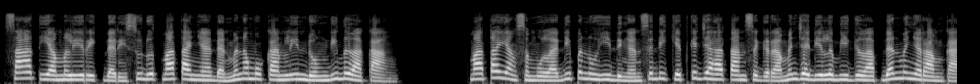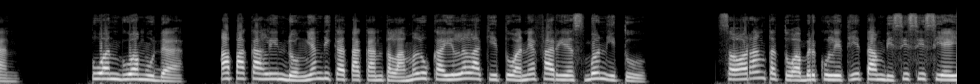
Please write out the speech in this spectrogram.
saat ia melirik dari sudut matanya dan menemukan Lindong di belakang. Mata yang semula dipenuhi dengan sedikit kejahatan segera menjadi lebih gelap dan menyeramkan. Tuan Gua Muda, apakah Lindong yang dikatakan telah melukai lelaki Tuan Nefarious Bone itu? Seorang tetua berkulit hitam di sisi Xie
